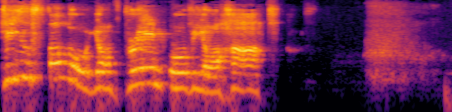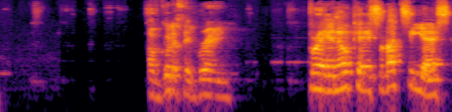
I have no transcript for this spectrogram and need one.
do you follow your brain over your heart? I've got to say brain. Brain, okay, so that's a yes.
